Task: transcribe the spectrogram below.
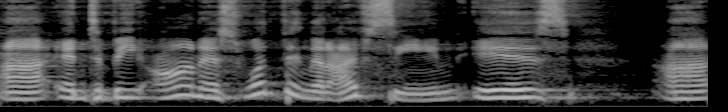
uh, and to be honest, one thing that I've seen is. Uh,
